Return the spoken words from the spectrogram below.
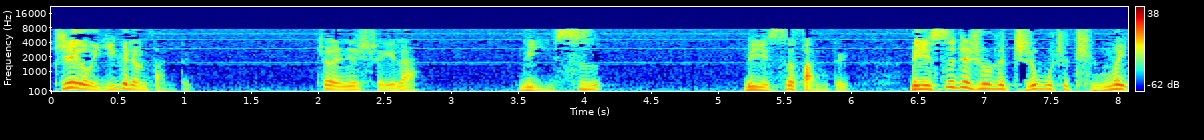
只有一个人反对，这个人是谁呢？李斯。李斯反对。李斯这时候的职务是廷尉，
